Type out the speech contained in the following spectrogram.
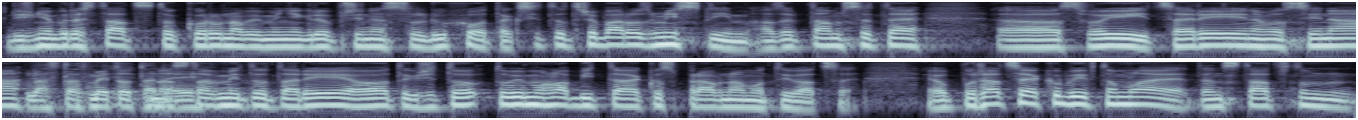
Když mě bude stát 100 korun, aby mi někdo přinesl důchod, tak si to třeba rozmyslím a zeptám se té uh, svojí dcery nebo syna. Nastav mi to tady. Nastav mi to tady, jo? takže to, to by mohla být ta jako správná motivace. Jo? Pořád se jakoby v tomhle, ten stát v tom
